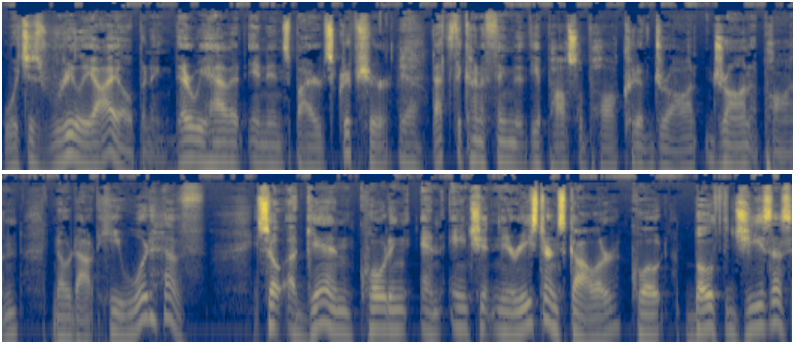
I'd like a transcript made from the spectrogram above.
which is really eye opening. There we have it in inspired scripture. Yeah. That's the kind of thing that the Apostle Paul could have drawn, drawn upon. No doubt he would have. So again, quoting an ancient Near Eastern scholar, quote, both Jesus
